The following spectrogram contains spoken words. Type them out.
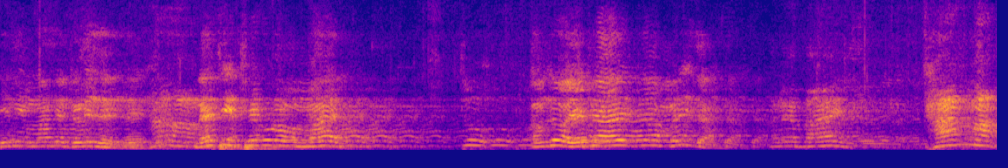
એની માથે ચડી જાય. નથી ઠેકડો માર. તું સમજો હેઠા આવે ત્યાં મરી જાય અને ભાઈ થાનમાં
